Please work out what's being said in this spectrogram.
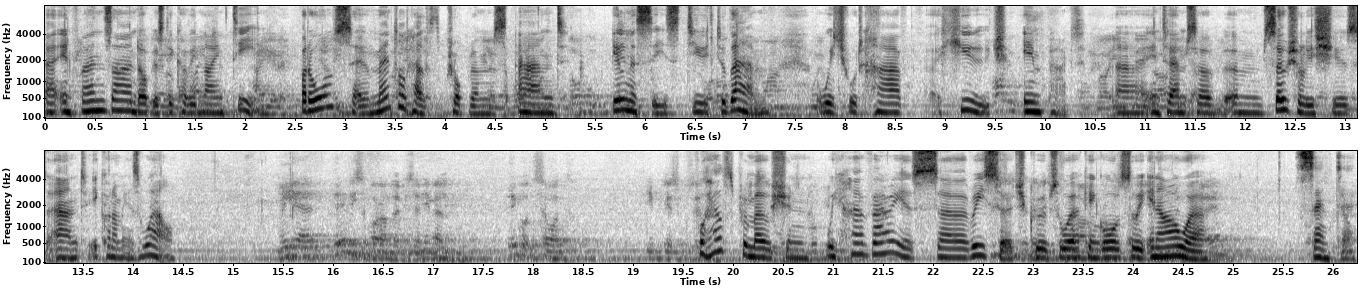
uh, influenza and obviously COVID-19, but also mental health problems and illnesses due to them, which would have a huge impact uh, in terms of um, social issues and economy as well. For health promotion, we have various uh, research groups working also in our center.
